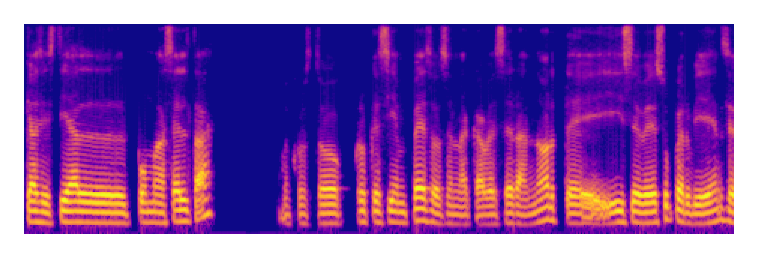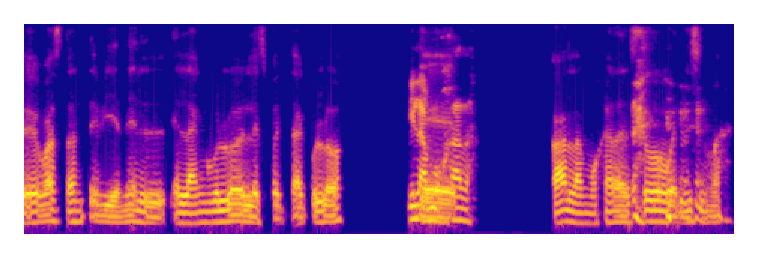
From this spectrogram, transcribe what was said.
que asistí al Puma Celta me costó creo que 100 pesos en la cabecera norte y se ve súper bien, se ve bastante bien el, ángulo, el espectáculo. Y la mojada. Ah, la mojada estuvo buenísima.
